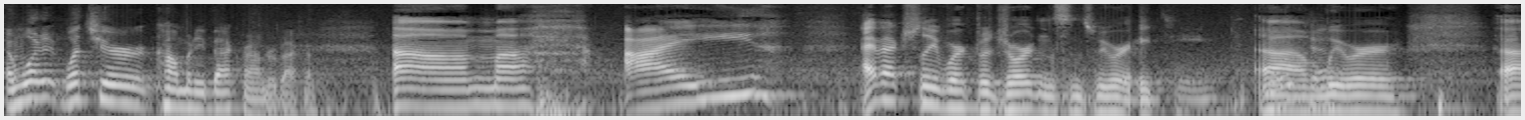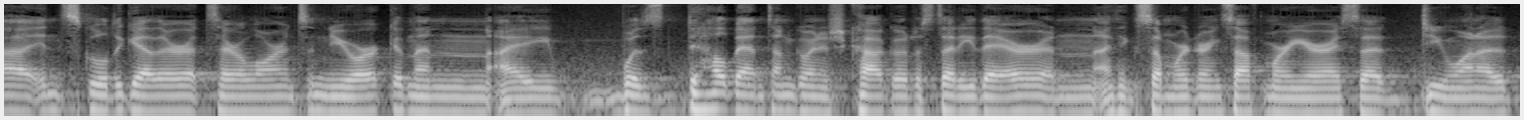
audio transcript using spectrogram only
and what, what's your comedy background, Rebecca? Um, I I've actually worked with Jordan since we were 18. Um, Okay. We were uh, in school together at Sarah Lawrence in New York, and then I was hell bent on going to Chicago to study there. And I think somewhere during sophomore year, I said, "Do you want to?"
